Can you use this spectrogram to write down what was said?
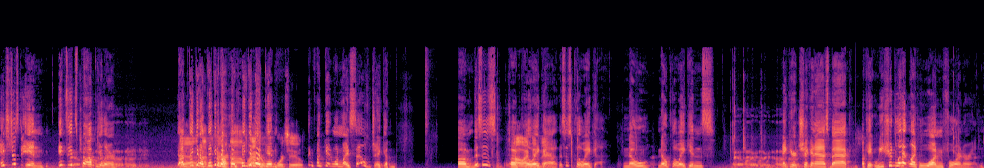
It's just in. It's it's popular. I'm Yeah, thinking. I'm I'm thinking about. I'm thinking about getting. World War II. about getting one myself, Jacob. Um, this is uh, Oh, cloaca. This is cloaca. No, no cloacans. Take your chicken ass back. Okay, we should let like one foreigner in,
